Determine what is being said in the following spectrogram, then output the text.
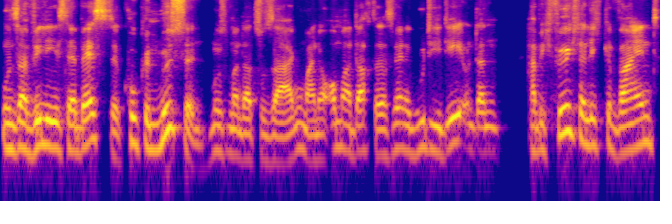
unser Willi ist der Beste gucken müssen, muss man dazu sagen. Meine Oma dachte, das wäre eine gute Idee und dann habe ich fürchterlich geweint,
